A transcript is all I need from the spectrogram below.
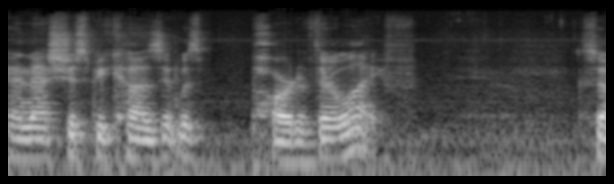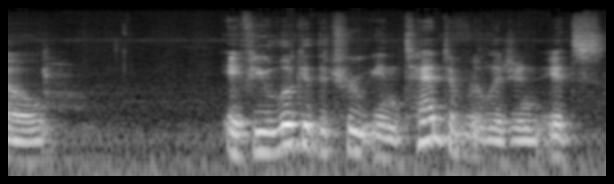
and that's just because it was part of their life. So, if you look at the true intent of religion, it's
